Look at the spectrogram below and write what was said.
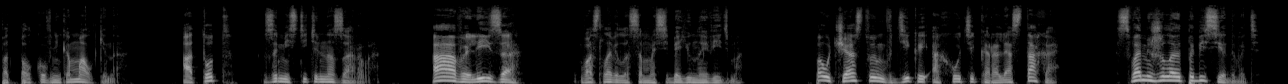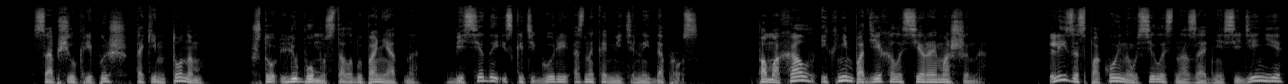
подполковника Малкина. А тот — заместитель Назарова. «Аве, Лиза!» — вославила сама себя юная ведьма. «Поучаствуем в дикой охоте короля Стаха. С вами желают побеседовать», — сообщил Крепыш таким тоном, что любому стало бы понятно, беседой из категории «ознакомительный допрос». Помахал, и к ним подъехала серая машина. Лиза спокойно уселась на заднее сиденье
